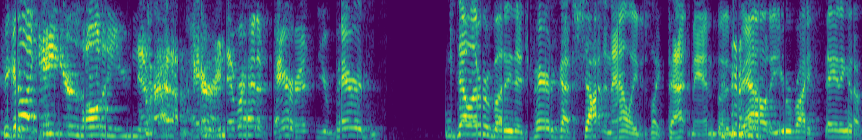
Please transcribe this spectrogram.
You're like eight years old and you've never had a You parent. never had a parent. Your parents. You tell everybody that your parents got shot in an alley just like Batman, but in reality, you were probably standing in a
